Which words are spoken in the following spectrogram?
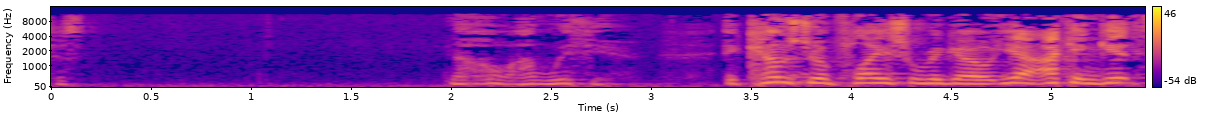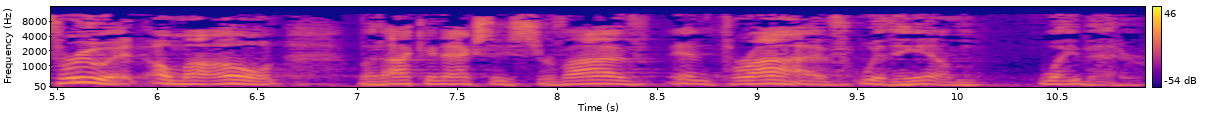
just, no, I'm with you. It comes to a place where we go, yeah, I can get through it on my own, but I can actually survive and thrive with Him way better.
